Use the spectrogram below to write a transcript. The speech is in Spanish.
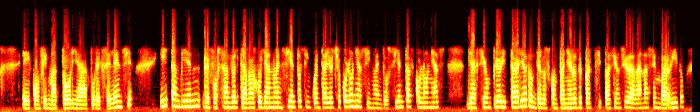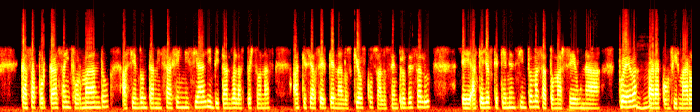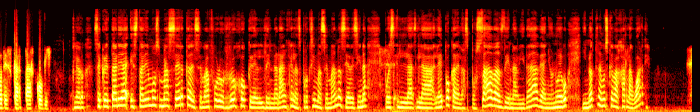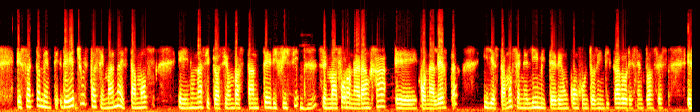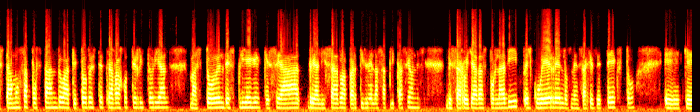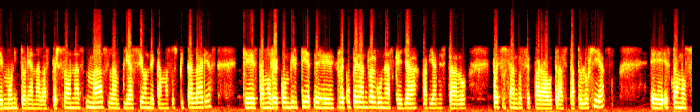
eh, confirmatoria por excelencia, y también reforzando el trabajo ya no en 158 colonias, sino en 200 colonias de acción prioritaria, donde los compañeros de participación ciudadana hacen barrido casa por casa, informando, haciendo un tamizaje inicial, invitando a las personas a que se acerquen a los kioscos, a los centros de salud, eh, aquellos que tienen síntomas a tomarse una prueba para confirmar o descartar COVID. Claro. Secretaria, ¿estaremos más cerca del semáforo rojo que del de naranja en las próximas semanas? Se avecina pues la, la, la época de las posadas, de Navidad, de Año Nuevo, y no tenemos que bajar la guardia. Exactamente. De hecho, esta semana estamos en una situación bastante difícil, semáforo naranja eh, con alerta, y estamos en el límite de un conjunto de indicadores. Entonces, estamos apostando a que todo este trabajo territorial, más todo el despliegue que se ha realizado a partir de las aplicaciones desarrolladas por la DIP, el QR, los mensajes de texto, eh, que monitorean a las personas, más la ampliación de camas hospitalarias, que estamos eh, recuperando algunas que ya habían estado pues usándose para otras patologías. Eh, estamos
